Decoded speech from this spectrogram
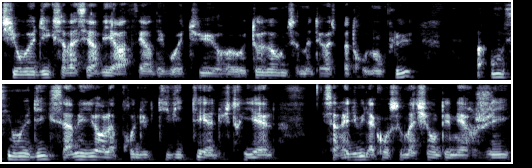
Si on me dit que ça va servir à faire des voitures autonomes, ça m'intéresse pas trop non plus. Par contre, si on me dit que ça améliore la productivité industrielle, ça réduit la consommation d'énergie,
